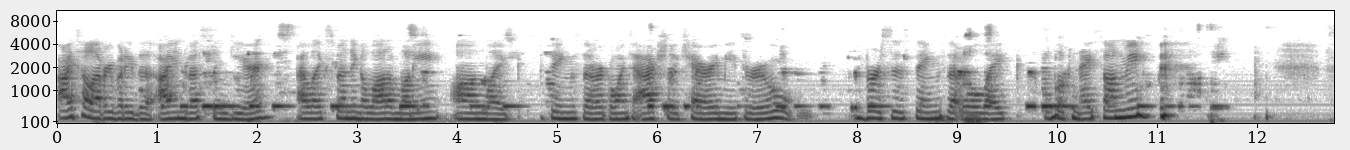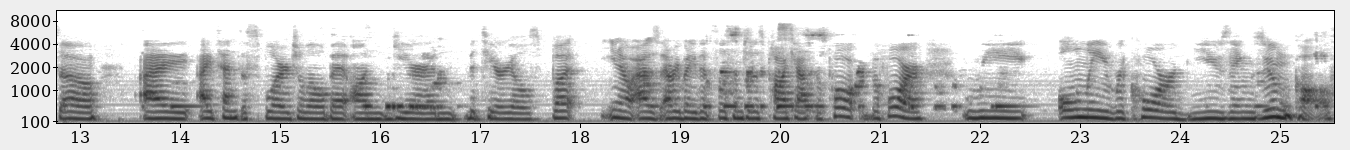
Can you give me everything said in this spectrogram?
I tell everybody that I invest in gear. I like spending a lot of money on like things that are going to actually carry me through versus things that will like look nice on me. so I I tend to splurge a little bit on gear and materials, but you know, as everybody that's listened to this podcast before before, we only record using Zoom calls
